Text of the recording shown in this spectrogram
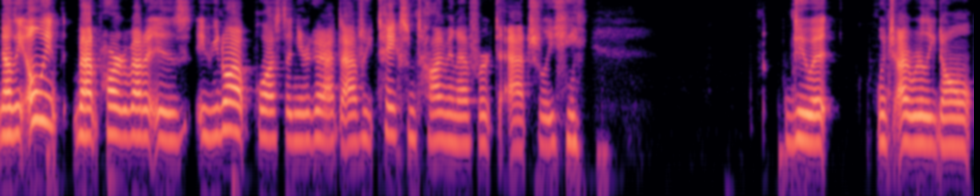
Now the only bad part about it is if you don't have plus, then you're gonna have to actually take some time and effort to actually do it, which I really don't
